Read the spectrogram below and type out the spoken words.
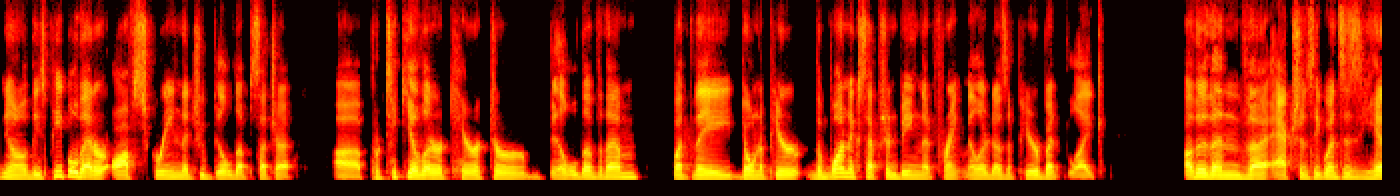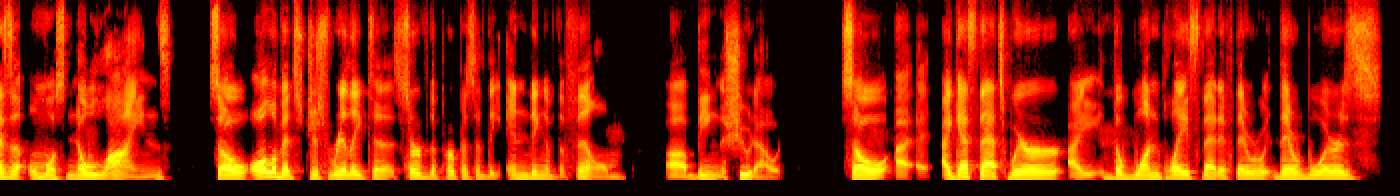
know these people that are off screen that you build up such a uh, particular character build of them, but they don't appear. The one exception being that Frank Miller does appear, but like other than the action sequences, he has almost no lines. So all of it's just really to serve the purpose of the ending of the film, uh, being the shootout. So I, I guess that's where I the one place that if there were there was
